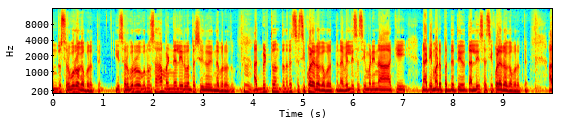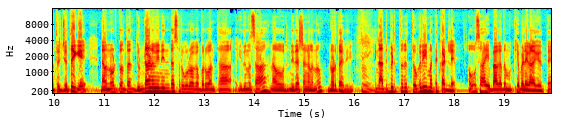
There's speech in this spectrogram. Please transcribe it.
ಒಂದು ಸೊರಗು ರೋಗ ಬರುತ್ತೆ. ಈ ಸೊರಗು ರೋಗನು ಸಹ ಮಣ್ಣಲ್ಲಿ ಇರುವಂತಹ ಶಿಲೀಂಧ್ರದಿಂದ ಬರೋದು. ಅದ್ ಬಿಡ್ತು ಅಂತಂದ್ರೆ ಸಸಿ ಕೊಳೆ ರೋಗ ಬರುತ್ತೆ. ನಾವೆಲ್ಲಿ ಸಸಿ ಮಡಿನ ಹಾಕಿ ನಾಟಿ ಮಾಡೋ ಪದ್ಧತಿ ಇರುತ್ತೆ ಅಲ್ಲಿ ಸಸಿ ಕೊಳೆ ರೋಗ ಬರುತ್ತೆ. ಅದ್ರ ಜೊತೆಗೆ ನಾವು ನೋಡ್ತು ಅಂತಂದ್ರೆ ದುಂಡಾಣುವಿನಿಂದ ಸೊರಗು ರೋಗ ಬರುವಂತಹ ಇದನ್ನು ಸಹ ನಾವು ನಿದರ್ಶನಗಳನ್ನು ನೋಡ್ತಾ ಇದೀವಿ ಇನ್ನು ಅದ್ ಬಿಟ್ಟು ಅಂದ್ರೆ ತೊಗರಿ ಮತ್ತೆ ಕಡಲೆ ಅವು ಸಹ ಈ ಭಾಗದ ಮುಖ್ಯ ಬೆಳೆಗಳಾಗಿರುತ್ತೆ.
